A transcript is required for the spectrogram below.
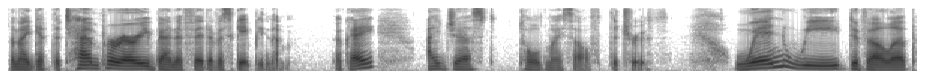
And I get the temporary benefit of escaping them. Okay? I just told myself the truth. When we develop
